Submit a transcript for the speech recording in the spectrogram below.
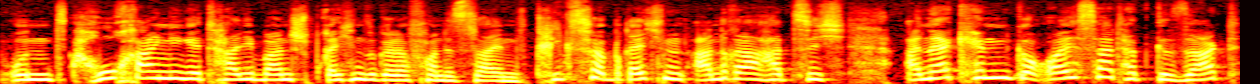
Und hochrangige Taliban sprechen sogar davon, es sei ein Kriegsverbrechen. Anderer hat sich anerkennt geäußert, hat gesagt,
